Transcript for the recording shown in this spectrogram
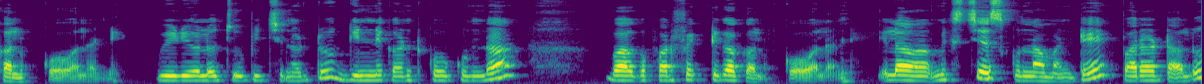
కలుపుకోవాలండి. వీడియోలో చూపించినట్టు గిన్నె కంటుకోకుండా బాగా పర్ఫెక్ట్గా కలుపుకోవాలండి. ఇలా మిక్స్ చేసుకున్నామంటే పరోటాలు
